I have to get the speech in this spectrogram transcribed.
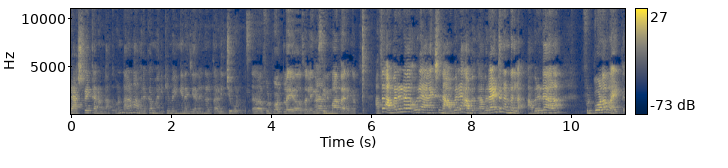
രാഷ്ട്രീയക്കാരുണ്ട്. അതുകൊണ്ടാണ് അവരൊക്കെ മരിക്കുമ്പോൾ ഇങ്ങനെ ജനങ്ങൾ തടിച്ചു കൊടുക്കുന്നത് ഫുട്ബോൾ പ്ലേയേഴ്സ് അല്ലെങ്കിൽ സിനിമാ താരങ്ങൾ. അത് അവരുടെ ഒരു ആക്ഷൻ അവരെ അവ- അവരായിട്ട് കണ്ടല്ല. അവരുടെ ആ ഫുട്ബോളർ ആയിട്ട്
